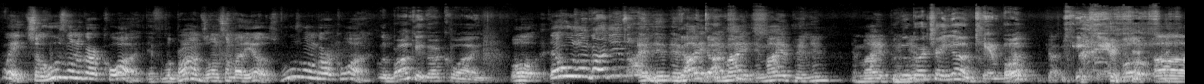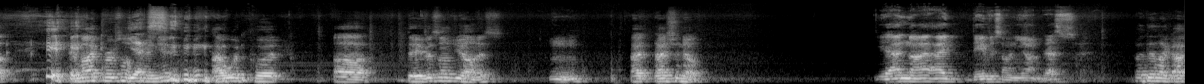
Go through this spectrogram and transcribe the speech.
Wait, so who's gonna guard Kawhi? If LeBron's on somebody else, who's gonna guard Kawhi? LeBron can guard Kawhi. Well, Then who's gonna guard James in, Harden? in, in, You my, in my in my opinion, in my opinion, You can opinion, guard Trae Young. Kemba. Got- Kemba. uh, in my personal Yes. opinion, I would put uh, Davis on Giannis. hmm I, I should know, Yeah, no, I, I Davis on Young. That's but then like I,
